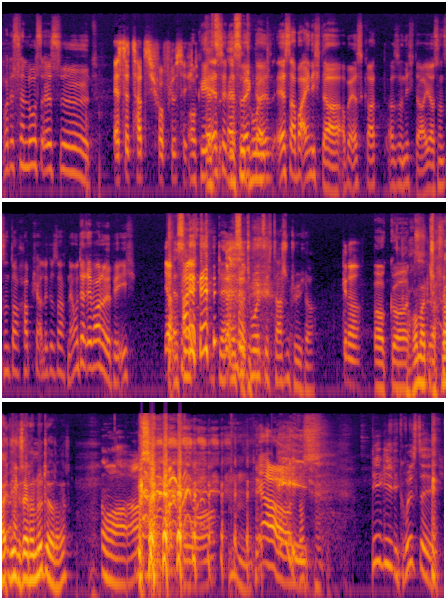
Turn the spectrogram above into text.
Was ist denn los, Acid? Assets hat sich verflüssigt. Okay, Acid- Acid ist Acid weg, da er ist aber eigentlich da, aber er ist gerade also nicht da. Ja, sonst sind doch, hab ich alle gesagt, ne? Und der Revano LP, ich. Ja, Acid, der Acid holt sich Taschentücher. genau. Oh Gott. Warum hat, ach, wegen seiner Nutte oder was? Oh, Ja, und das, Digi, grüß dich.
